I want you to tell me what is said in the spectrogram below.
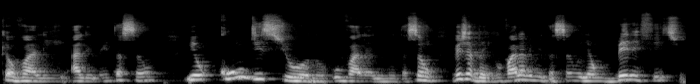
que é o vale alimentação, e eu condiciono o vale alimentação. Veja bem, o vale alimentação ele é um benefício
